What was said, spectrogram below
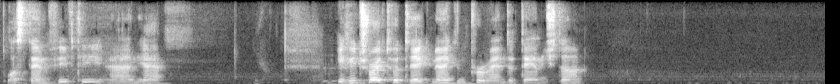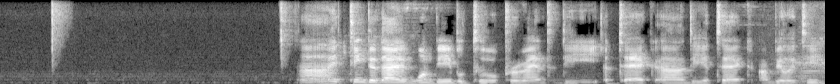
plus 10, 50, and yeah. If you try to attack me, I can prevent the damage done. I think that I won't be able to prevent the attack, uh, the attack ability.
